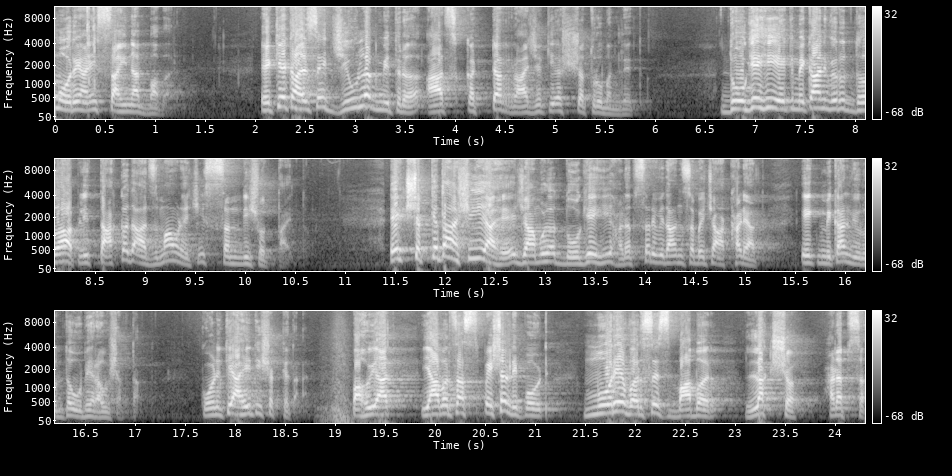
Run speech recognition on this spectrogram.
मोरे आणि साईनाथ बाबर. एकेकाळचे जीवलग मित्र आज कट्टर राजकीय शत्रू बनलेत. दोघेही एकमेकांविरुद्ध आपली ताकद आजमावण्याची संधी शोधतायत. एक शक्यता अशीही आहे ज्यामुळं दोघेही हडपसर विधानसभेच्या आखाड्यात एकमेकांविरुद्ध उभे राहू शकतात. कोणती आहे ती शक्यता? पाहुयात यावरचा special report More versus Babar लक्ष हडपसर.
